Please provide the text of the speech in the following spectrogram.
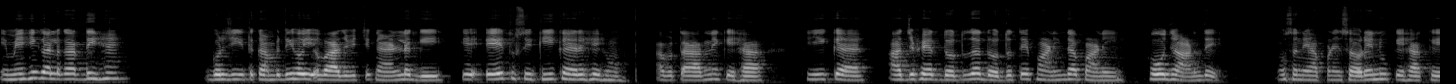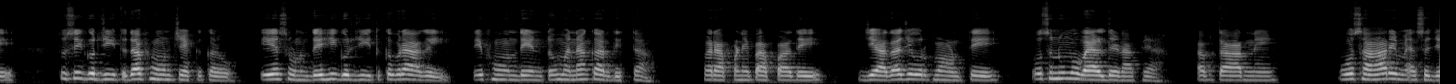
ਇਵੇਂ ਹੀ ਗੱਲ ਕਰਦੀ ਹੈ। ਗੁਰਜੀਤ ਕੰਬਦੀ ਹੋਈ ਆਵਾਜ਼ ਵਿੱਚ ਕਹਿਣ ਲੱਗੀ ਕਿ ਇਹ ਤੁਸੀਂ ਕੀ ਕਹਿ ਰਹੇ ਹੋ? ਅਵਤਾਰ ਨੇ ਕਿਹਾ, ਠੀਕ ਹੈ, ਅੱਜ ਫਿਰ ਦੁੱਧ ਦਾ ਦੁੱਧ ਤੇ ਪਾਣੀ ਦਾ ਪਾਣੀ, ਹੋ ਜਾਣ ਦੇ। ਉਸਨੇ ਆਪਣੇ ਸਹੁਰੇ ਨੂੰ ਕਿਹਾ ਕਿ ਤੁਸੀਂ ਗੁਰਜੀਤ ਦਾ ਫੋਨ ਚੈੱਕ ਕਰੋ। ਇਹ ਸੁਣਦੇ ਹੀ ਗੁਰਜੀਤ ਘਬਰਾ ਗਈ ਤੇ ਫੋਨ ਦੇਣ ਤੋਂ ਮਨਾ ਕਰ ਦਿੱਤਾ। ਪਰ ਆਪਣੇ ਪਾਪਾ ਦੇ ਜ਼ਿਆਦਾ ਜ਼ੋਰ ਪਾਉਣ ਤੇ ਉਸ ਨੂੰ ਮੋਬਾਈਲ ਦੇਣਾ ਪਿਆ। ਅਵਤਾਰ ਨੇ ਉਹ ਸਾਰੇ ਮੈਸੇਜ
